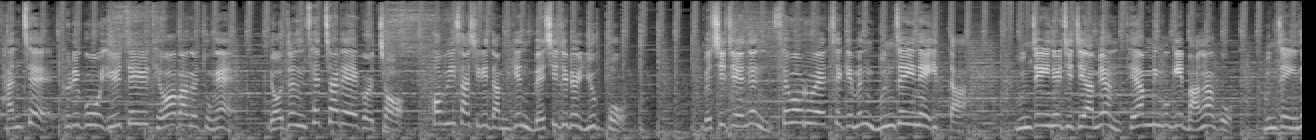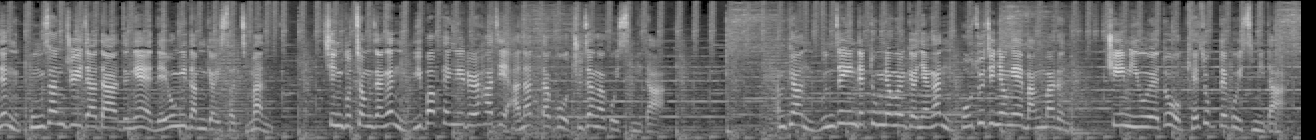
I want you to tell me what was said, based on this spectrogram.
단체 그리고 1대1 대화방을 통해 83차례에 걸쳐 허위 사실이 담긴 메시지를 유포. 메시지에는 세월호의 책임은 문재인에 있다. 문재인을 지지하면 대한민국이 망하고 문재인은 공산주의자다 등의 내용이 담겨 있었지만 신 구청장은 위법 행위를 하지 않았다고 주장하고 있습니다. 한편 문재인 대통령을 겨냥한 보수 진영의 막말은 취임 이후에도 계속되고 있습니다.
